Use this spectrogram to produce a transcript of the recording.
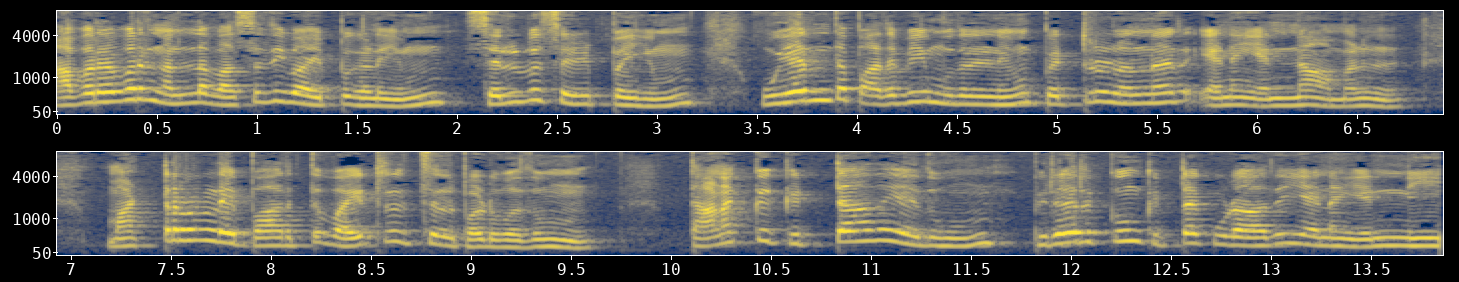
அவரவர் நல்ல வசதி வாய்ப்புகளையும் செல்வ செழிப்பையும் உயர்ந்த பதவி முதலினையும் பெற்றுள்ளனர் என எண்ணாமல் மற்றவர்களை பார்த்து வயிற்றச்சல் படுவதும் தனக்கு கிட்டாத எதுவும் பிறருக்கும் கிட்டக்கூடாது என எண்ணி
